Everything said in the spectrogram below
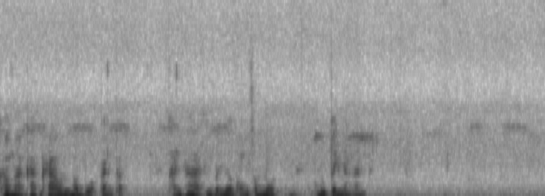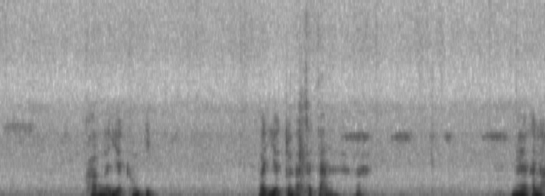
เข้ามาค้าคร้าวหรือมาบวกกันกับ ขันห้าซึ่งเป็นเรื่องของสมมติดูเป็นอย่างนั้น ความละเอียดของจิตละเอียดจนอัศจรรย์แม้ขณะ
